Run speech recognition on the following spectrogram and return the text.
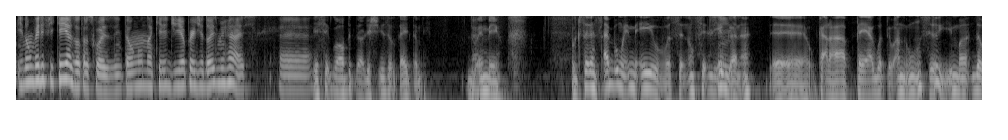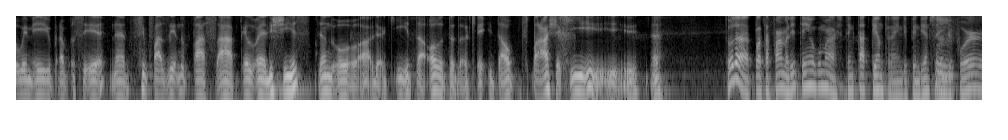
E não verifiquei as outras coisas. Então, naquele dia, eu perdi dois mil reais. É... Esse golpe do OLX eu caí também. Do é. e-mail. Porque você recebe um e-mail, você não se liga, Sim. né? É, o cara pega o teu anúncio e manda o e-mail para você, né? Se fazendo passar pelo LX, dizendo, oh, olha aqui e tal, tudo aqui e tal, despacha aqui, né? É. Toda plataforma ali tem algumas, tem que estar atento, né? Independente Sim. de onde for.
